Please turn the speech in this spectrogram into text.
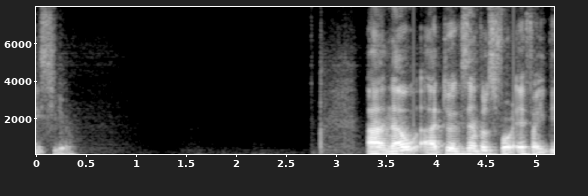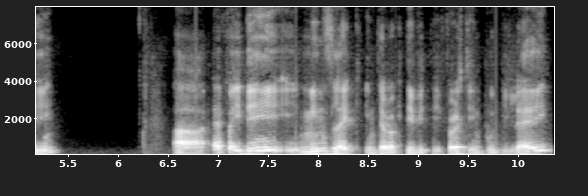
this year uh, now uh, two examples for FID uh, FID means like interactivity first input delay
